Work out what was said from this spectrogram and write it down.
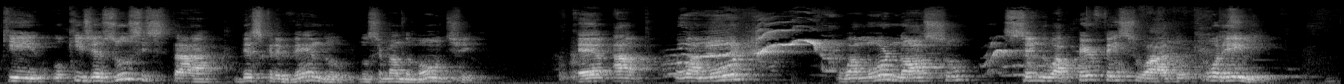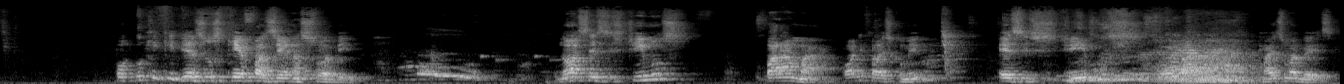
que o que Jesus está descrevendo no Sermão do Monte é a, o amor, o amor nosso sendo aperfeiçoado por Ele. O que, que Jesus quer fazer na sua vida? Nós existimos para amar. Pode falar isso comigo? Existimos para amar. Mais uma vez.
